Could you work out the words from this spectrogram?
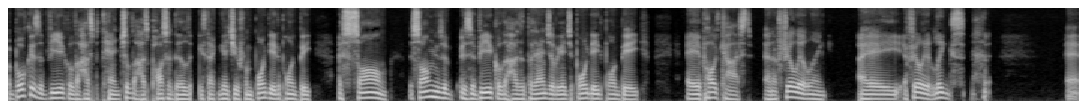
A book is a vehicle that has potential, that has possibilities, that can get you from point A to point B. A song, a song is a is a vehicle that has the potential to get you point A to point B. A podcast, an affiliate link, a affiliate links, a,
